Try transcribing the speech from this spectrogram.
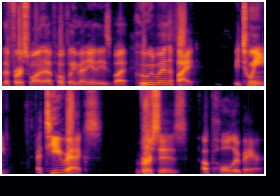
the first one of hopefully many of these. But who would win the fight between a T Rex versus a polar bear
